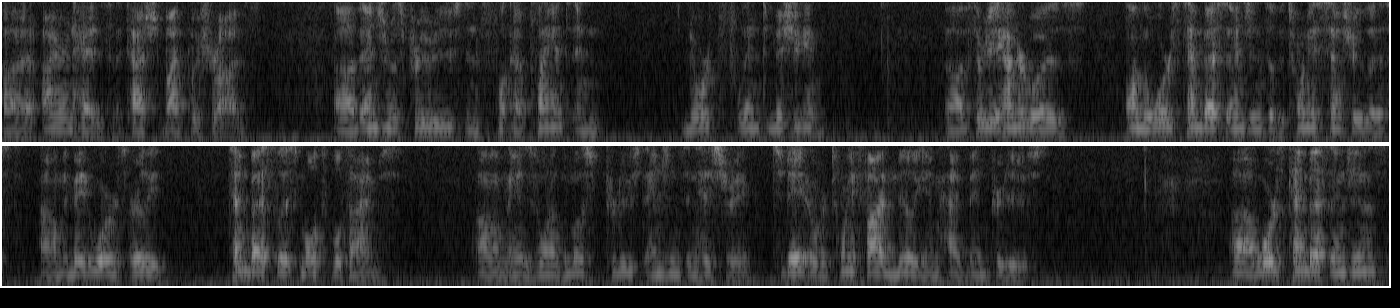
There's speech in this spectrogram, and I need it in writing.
uh, iron heads attached by push rods. Uh, the engine was produced in a plant in North Flint, Michigan. Uh, the 3800 was on the Ward's 10 best engines of the 20th century list. Um, it made Ward's early 10 best list multiple times um, and is one of the most produced engines in history. To date, over 25 million have been produced. Uh, Ward's 10 best engines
